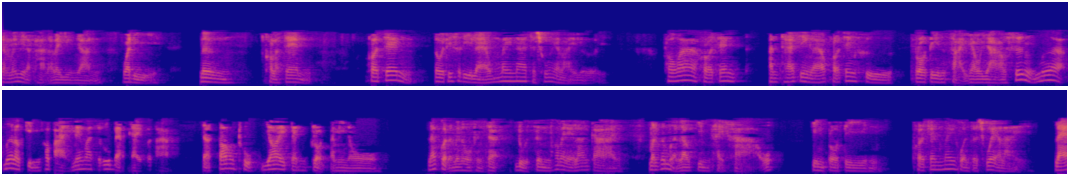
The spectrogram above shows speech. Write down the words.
ยังไม่มีหลักฐานอะไรยืนยันว่าดีหนึ่งคอลลาเจนคอลลาเจนโดยทฤษฎีแล้วไม่น่าจะช่วยอะไรเลย เพราะว่าคอลลาเจนอันแท้จริงแล้วคอลลาเจนคือโปรตีนสายยาวๆ ซึ่งเมื่อเมื่อเรากินเข้าไป ไม่ว่าจะรูปแบบใดก็ตาม จะต้องถูกย่อยเป็นกรดอะมิโน และกรดอะมิโนถึงจะดูดซึมเข้าไปในร่างกาย มันก็เหมือนเรากินไข่ขาว กินโปรตีน คอลลาเจนไม่ควรจะช่วยอะไร และ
